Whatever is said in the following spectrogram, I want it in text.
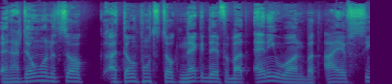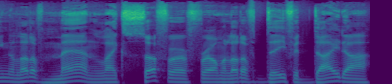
and I don't want to talk. I don't want to talk negative about anyone, but I have seen a lot of men like suffer from a lot of David Deida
